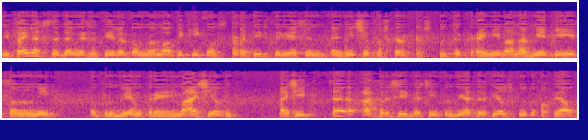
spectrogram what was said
Die veiligste ding is natuurlik om nou maar bietjie konservatief te wees en en nie so verskriklik spoed te kry nie, want dan weet jy jy sal nou nie 'n probleem kry nie, maar as jy as jy te aggressief is en probeer te veel spoed optel,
